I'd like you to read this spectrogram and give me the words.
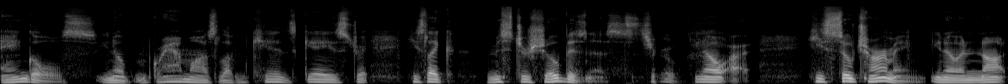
angles. You know, grandmas love him, kids, gays, straight. He's like Mr. Show Business. It's true. You know, I, he's so charming, you know, and not,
